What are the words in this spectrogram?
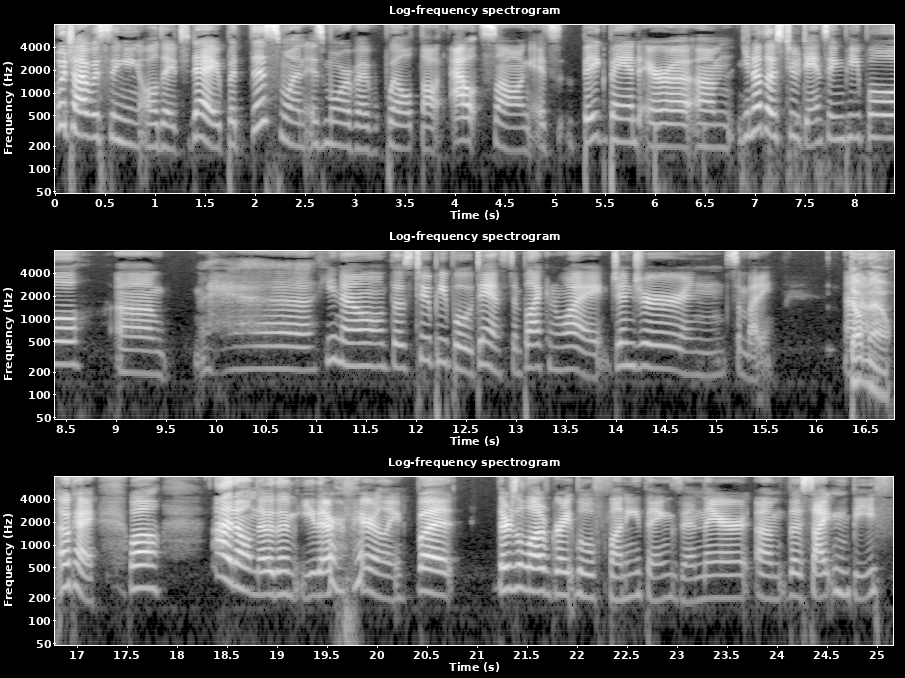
which I was singing all day today. But this one is more of a well thought out song. It's big band era. Um, you know those two dancing people. Um, uh, you know those two people who danced in black and white, Ginger and somebody. I Don't know. Okay, well, I don't know them either apparently, but there's a lot of great little funny things in there. Um, the Satan beef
